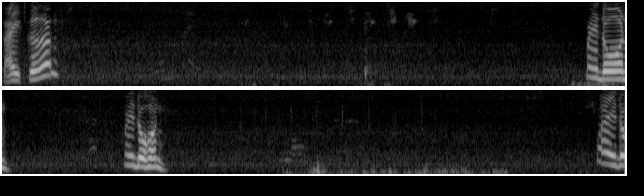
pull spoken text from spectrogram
ไกลเกินไม่โดน ไม่โดน ไม่โด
